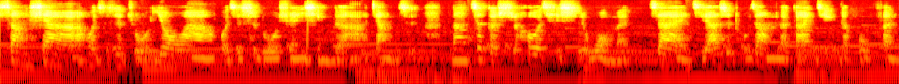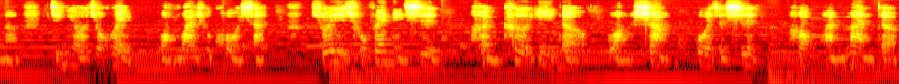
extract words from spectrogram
上下啊，或者是左右啊，或者是螺旋形的啊，这样子。那这个时候，其实我们在只要是涂在我们的肝经的部分呢，精油就会往外去扩散。所以，除非你是很刻意的往上，或者是很缓慢的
